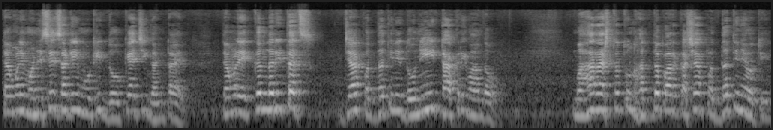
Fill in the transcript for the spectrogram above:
त्यामुळे मनसेसाठी मोठी धोक्याची घंटा आहे. त्यामुळे एकंदरीतच ज्या पद्धतीने दोन्ही ठाकरे बांधव महाराष्ट्रातून हद्दपार कशा पद्धतीने होतील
